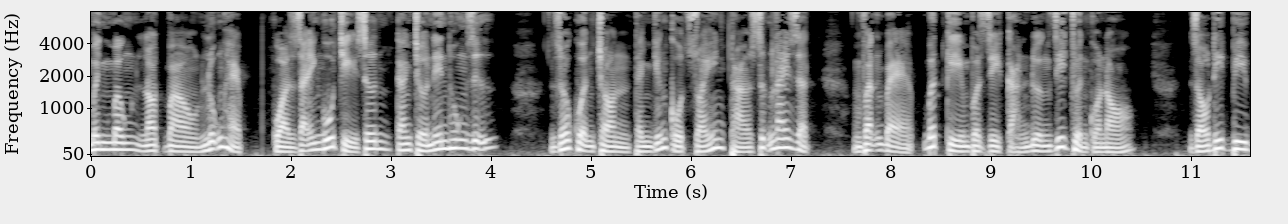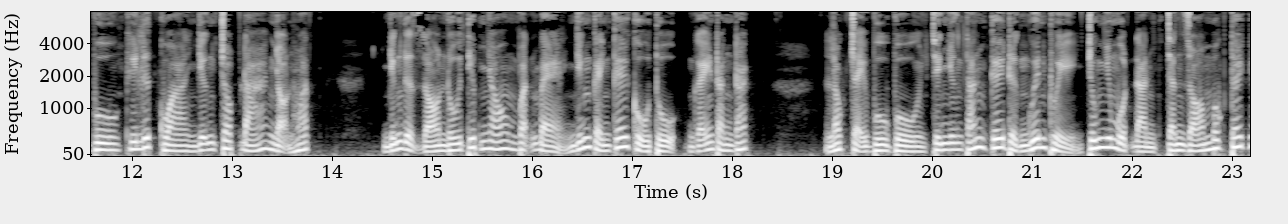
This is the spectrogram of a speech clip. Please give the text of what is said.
Mênh mông lọt vào lũng hẹp Của dãy ngũ chỉ sơn càng trở nên hung dữ. Gió cuộn tròn thành những cột xoáy thả sức lai giật, Vặn bẻ bất kỳ vật gì cản đường di chuyển của nó. Gió đít vi vu khi lướt qua những chóp đá nhọn hoắt. Những đợt gió nối tiếp nhau vặn bẻ những cành cây cổ thụ gãy răng đắc Lóc chạy vù vù trên những tán cây rừng nguyên thủy Trông như một đàn chăn gió mốc tách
